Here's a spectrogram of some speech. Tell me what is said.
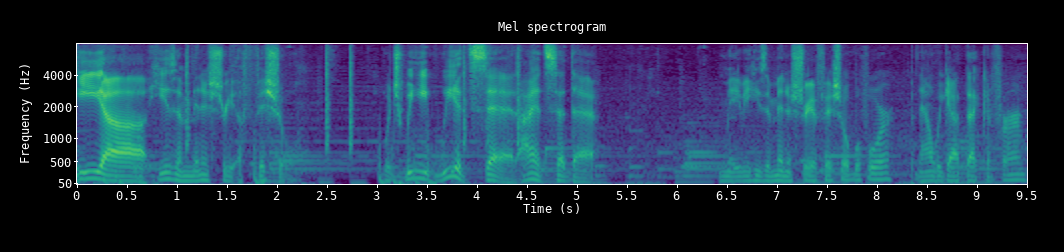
he uh he's a ministry official which we we had said i had said that maybe he's a ministry official before but now we got that confirmed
